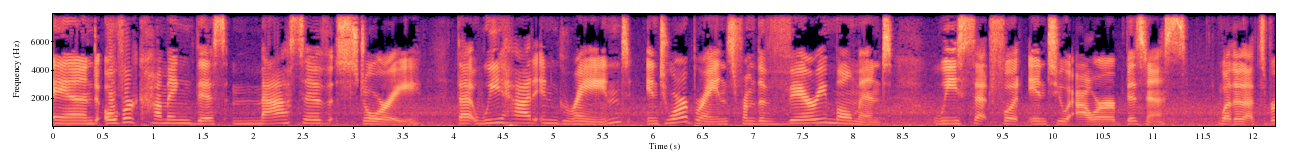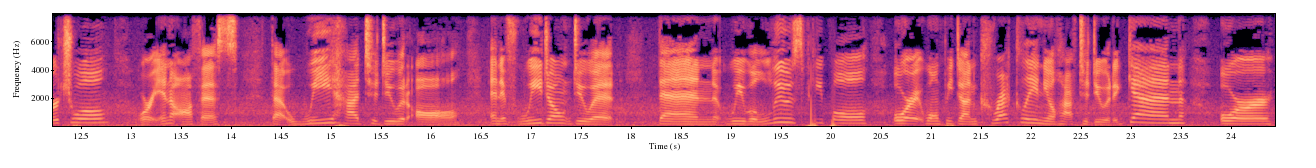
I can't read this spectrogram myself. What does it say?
and overcoming this massive story that we had ingrained into our brains from the very moment we set foot into our business, whether that's virtual or in office, that we had to do it all. And if we don't do it, then we will lose people, or it won't be done correctly and you'll have to do it again, or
